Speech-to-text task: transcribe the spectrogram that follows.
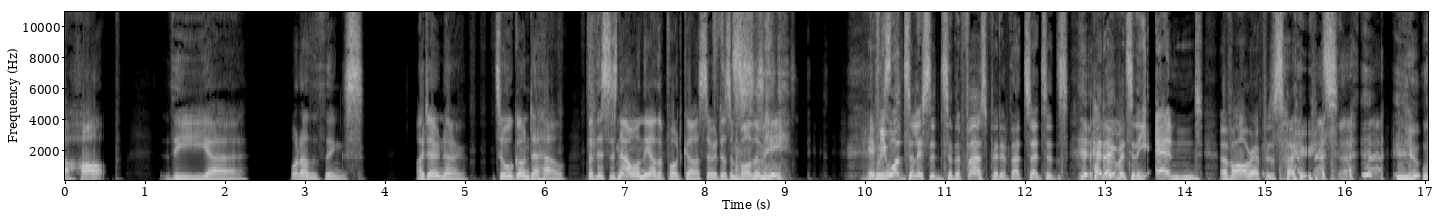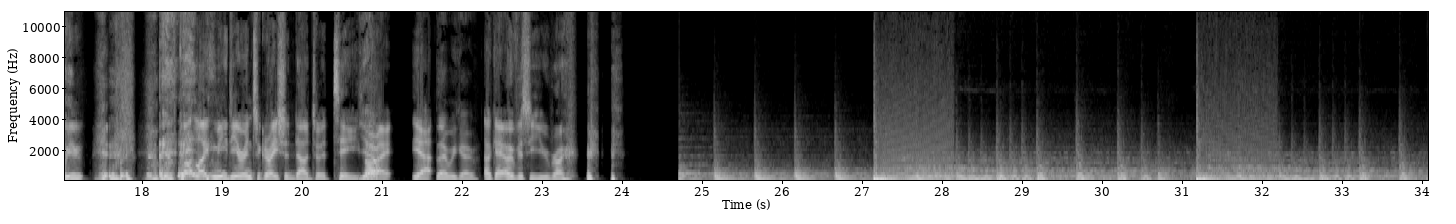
the harp, the uh, what other things? I don't know. It's all gone to hell. But this is now on the other podcast, so it doesn't bother me. If you want to listen to the first bit of that sentence, head over to the end of our episode. we we've got like media integration down to a T. Yeah. All right. Yeah. there we go. Okay, over to you, Ro.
